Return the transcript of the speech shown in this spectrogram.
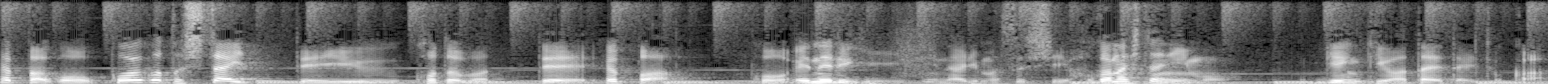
やっぱこうこういうことしたいっていう言葉ってやっぱこうエネルギーになりますし他の人にも元気を与えたりとか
